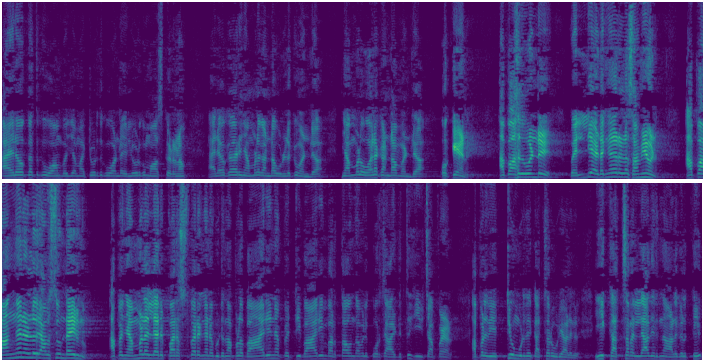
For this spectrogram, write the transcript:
അയലോക്കത്തേക്ക് പോകാൻ പറ്റുക മറ്റോടത്തേക്ക് പോകണ്ട എല്ലാവർക്കും മാസ്ക് ഇടണം. അയലോക്കാർ നമ്മൾ കണ്ട ഉള്ളിക്ക് വേണ്ടുക നമ്മൾ ഓലെ കണ്ടാൻ വേണ്ടുക ഒക്കെയാണ്. അപ്പൊ അതുകൊണ്ട് വലിയ ഇടങ്ങേറുള്ള സമയമാണ്. അപ്പൊ അങ്ങനെയുള്ള ഒരു അവസ്ഥ ഉണ്ടായിരുന്നു. അപ്പൊ നമ്മളെല്ലാവരും പരസ്പരം ഇങ്ങനെ വിട്ടുന്നു അപ്പോൾ ഭാര്യനെ പറ്റി ഭാര്യയും ഭർത്താവും തമ്മിൽ കുറച്ച് അടുത്ത് ജീവിച്ച അപ്പോഴാണ്. അപ്പോൾ ഏറ്റവും കൂടുതൽ കച്ചറ കൂടിയ ആളുകൾ. ഈ കച്ചറല്ലാതിരുന്ന ആളുകൾക്ക്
